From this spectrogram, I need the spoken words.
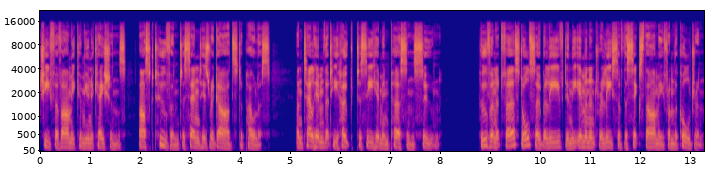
Chief of Army Communications, asked Hooven to send his regards to Paulus and tell him that he hoped to see him in person soon. Hooven at first also believed in the imminent release of the Sixth Army from the cauldron.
